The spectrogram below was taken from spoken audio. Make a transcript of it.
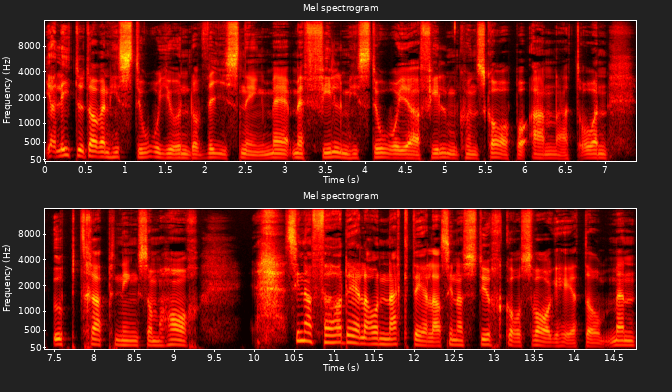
ja, lite av en historieundervisning med, med filmhistoria, filmkunskap och annat och en upptrappning som har sina fördelar och nackdelar, sina styrkor och svagheter men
